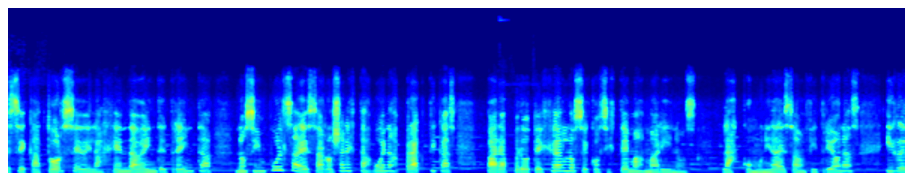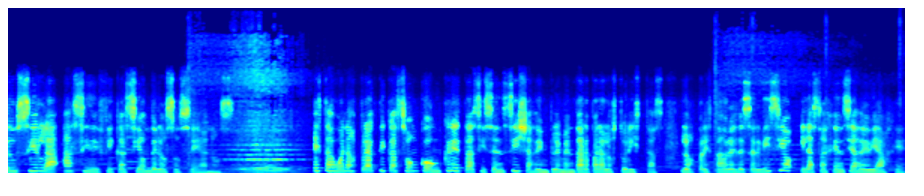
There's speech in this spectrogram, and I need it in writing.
ODS 14 de la Agenda 2030 nos impulsa a desarrollar estas buenas prácticas para proteger los ecosistemas marinos, las comunidades anfitrionas y reducir la acidificación de los océanos. Estas buenas prácticas son concretas y sencillas de implementar para los turistas, los prestadores de servicio y las agencias de viaje.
